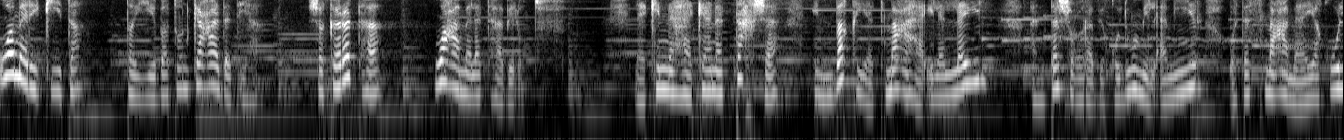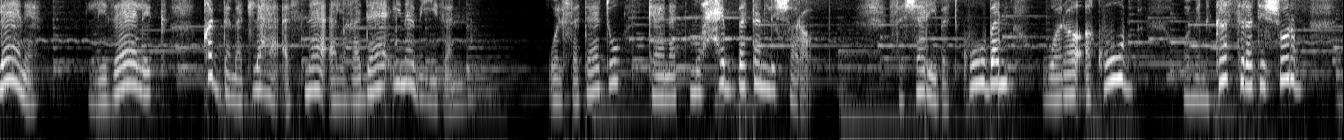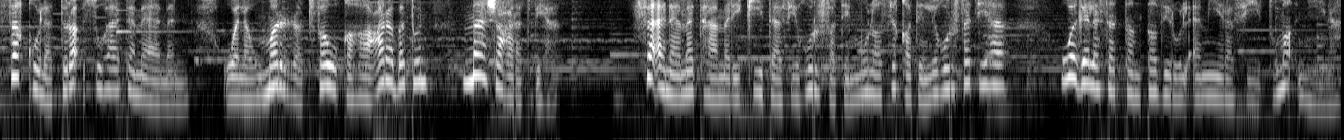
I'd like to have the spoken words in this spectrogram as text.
وماريكيتا طيبة كعادتها شكرتها وعملتها بلطف. لكنها كانت تخشى إن بقيت معها إلى الليل أن تشعر بقدوم الأمير وتسمع ما يقولانه. لذلك قدمت لها أثناء الغداء نبيذا والفتاة كانت محبة للشراب فشربت كوبا وراء كوب ومن كثرة الشرب ثقلت رأسها تماما ولو مرت فوقها عربة ما شعرت بها. فأنامتها ماريكيتا في غرفة ملاصقة لغرفتها وجلست تنتظر الأمير في طمأنينة.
